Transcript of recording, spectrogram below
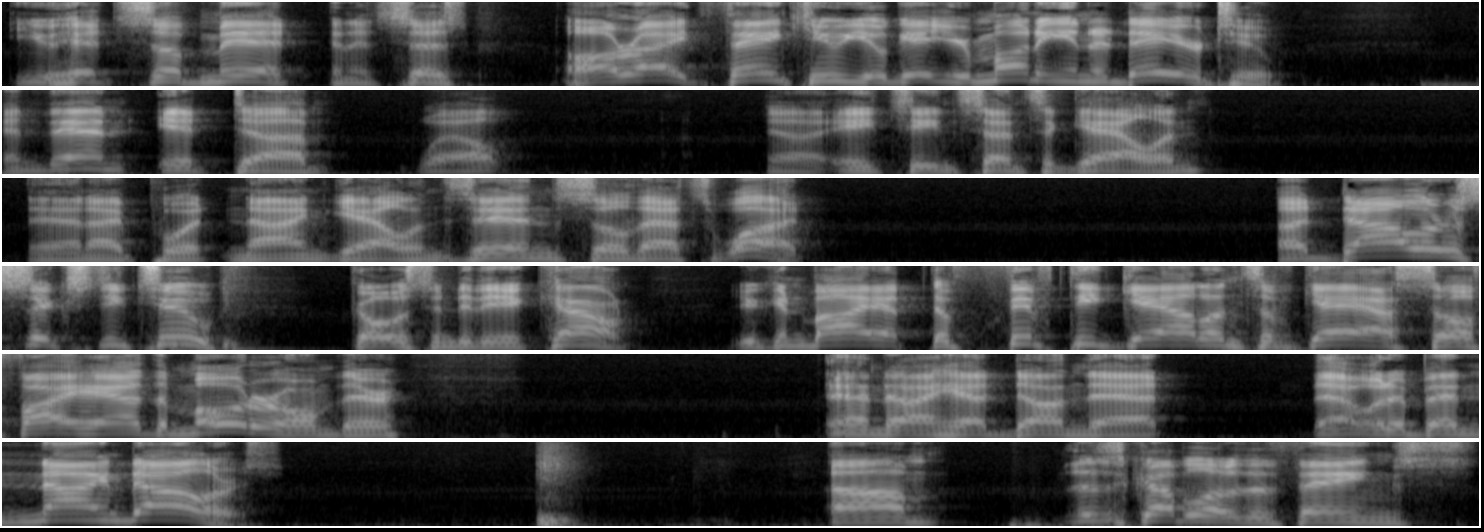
You hit submit and it says, all right, thank you. You'll get your money in a day or two. And then it, uh, well, uh, 18 cents a gallon. And I put nine gallons in. So that's what? A dollar 62 goes into the account. You can buy up to 50 gallons of gas. So if I had the motorhome there and I had done that, that would have been $9. Um, there's a couple of other things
